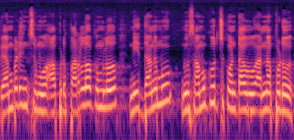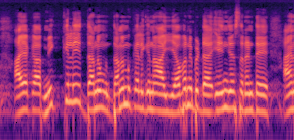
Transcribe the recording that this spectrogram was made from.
వెంబడించుము. అప్పుడు పరలోకంలో నీ ధనము నువ్వు సమకూర్చుకుంటావు అన్నప్పుడు ఆ యొక్క మిక్కిలి ధనం ధనము కలిగిన ఆ యవన బిడ్డ ఏం చేస్తాడంటే ఆయన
